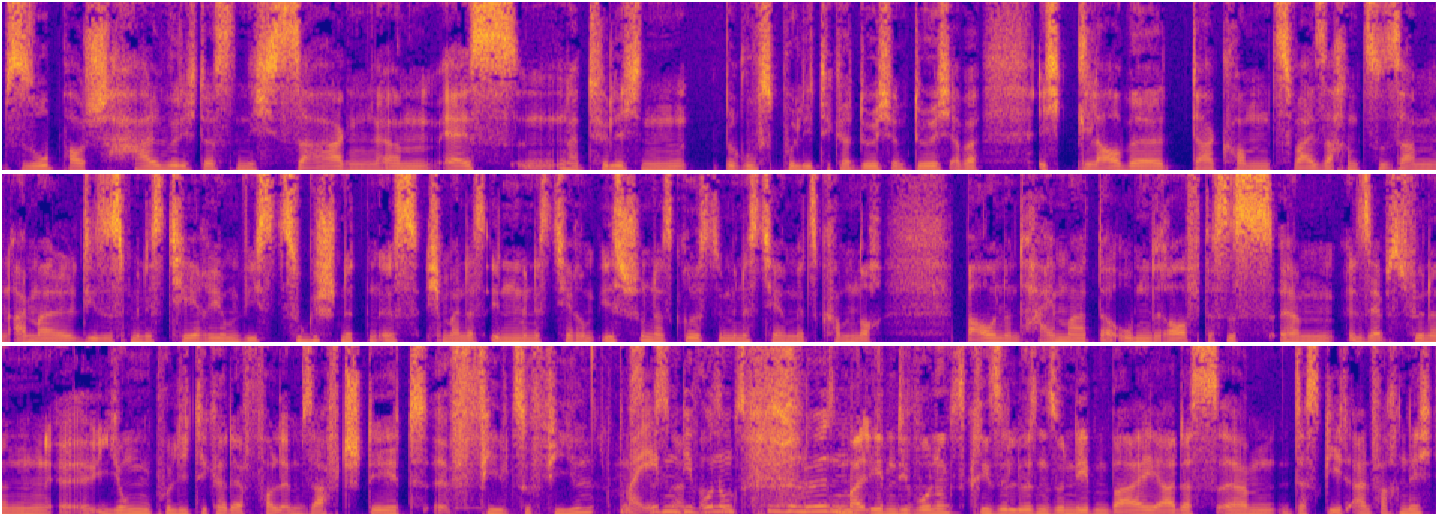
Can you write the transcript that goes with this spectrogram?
so pauschal würde ich das nicht sagen. Ähm, er ist natürlich ein Berufspolitiker durch und durch, aber ich glaube, da kommen zwei Sachen zusammen. Einmal dieses Ministerium, wie es zugeschnitten ist. Ich meine, das Innenministerium ist schon das größte Ministerium. Jetzt kommen noch Bauen und Heimat da oben drauf. Das ist ähm, selbst für einen äh, jungen Politiker, der voll im Saft steht, äh, viel zu viel. Das mal eben die Wohnungskrise so. lösen. Mal eben die Wohnungskrise lösen, so nebenbei. Ja, das, ähm, das geht einfach nicht.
